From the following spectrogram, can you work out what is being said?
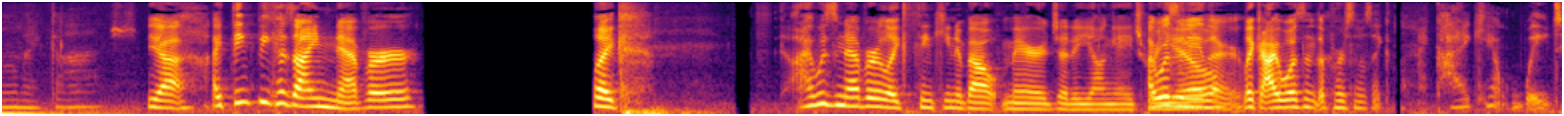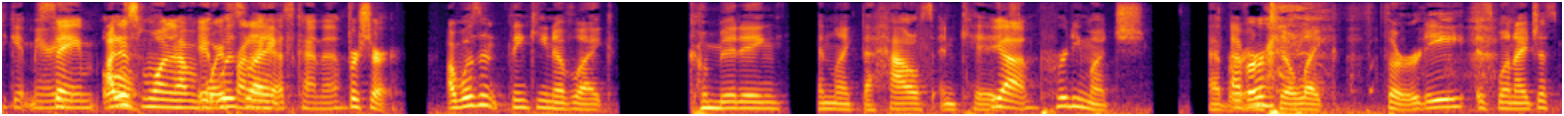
oh my gosh. yeah, I think because I never like I was never like thinking about marriage at a young age. I wasn't you? either. Like I wasn't the person who was like, oh my god, I can't wait to get married. same. I Oh, just wanted to have a it was boyfriend. I like- guess kind of. for sure. I wasn't thinking of like committing and like the house and kids. Yeah. pretty much ever, Ever? until like thirty is when I just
